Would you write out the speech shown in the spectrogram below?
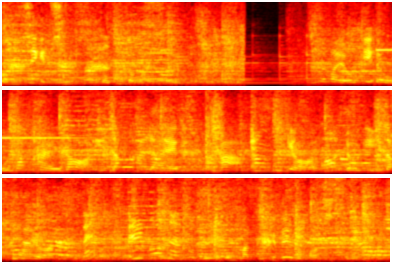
음식이 진짜 진짜 맛있어요. 여기를 오사카에서 이자카야에 갔다가 한국에 와서 여기 이자카야를 왔는데 일본에서 먹은 맛 그대로 맛있어요.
